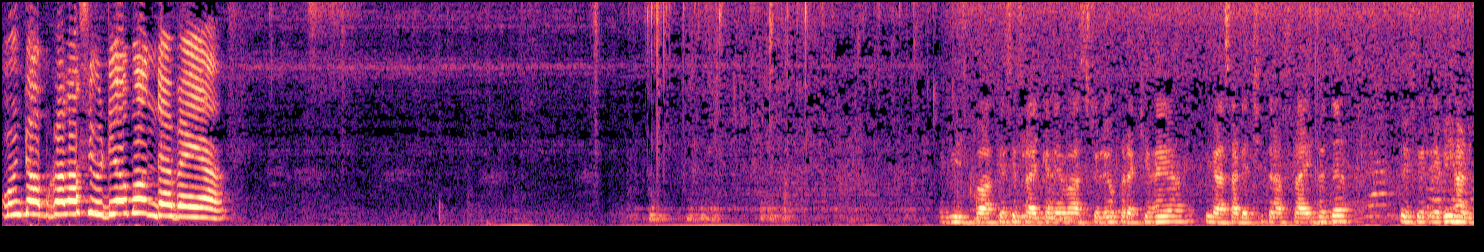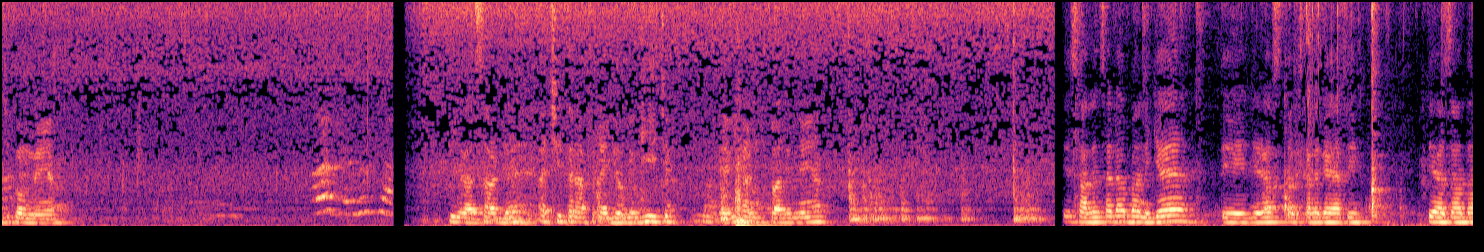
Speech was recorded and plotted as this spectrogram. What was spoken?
मैं चप काला वीडियो बनते पे हैं बीज पा के ਅਸੀਂ ਫਰਾਈ ਕਰਨੇ ਵਾਸਤੇ ਚੁੱਲ੍ਹੇ ਉੱਪਰ ਰੱਖੇ ਹੋਏ ਆ ਪਿਆਜ਼ ਸਾਡੇ ਅੱਛੀ ਤਰ੍ਹਾਂ ਫਰਾਈ ਹੋ ਜਾਣ ਤੇ ਫਿਰ ਇਹ ਵੀ ਹਾਂਡੀ 'ਚ ਪਾਉਂਦੇ ਆ ਪਿਆਜ਼ ਸਾਡੇ ਅੱਛੀ ਤਰ੍ਹਾਂ ਫਰਾਈ ਹੋ ਗਏ ਘੀ 'ਚ ਇਹ ਵੀ ਹਾਂਡੀ 'ਚ ਪਾ ਦਿੰਦੇ ਆ ਤੇ ਸਾਲਨ ਸਾਡਾ ਬਣ ਗਿਆ ਤੇ ਜਿਹੜਾ ਤੜਕਾ ਲਗਾਇਆ ਸੀ ਪਿਆਜ਼ਾਂ ਦਾ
